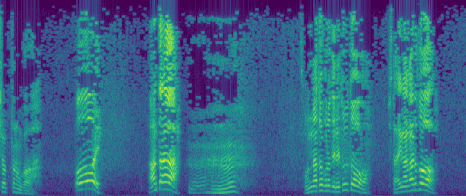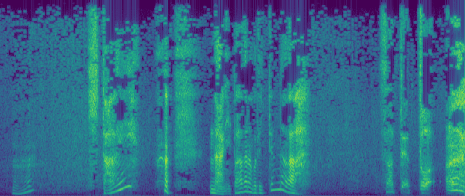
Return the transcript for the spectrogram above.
ちゃったのか。おーいあんた。うん、そんなところで寝とると、死体が上がるぞ。死体？何バカなこと言ってんだか。さてと、うん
